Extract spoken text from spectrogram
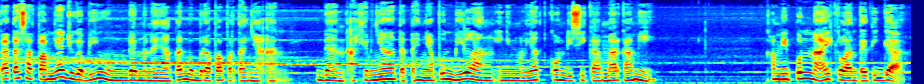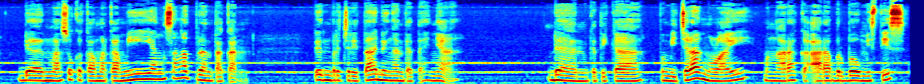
Teteh satpamnya juga bingung dan menanyakan beberapa pertanyaan. Dan akhirnya tetehnya pun bilang ingin melihat kondisi kamar kami. Kami pun naik ke lantai tiga dan masuk ke kamar kami yang sangat berantakan. Dan bercerita dengan tetehnya dan ketika pembicaraan mulai mengarah ke arah berbau mistis,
